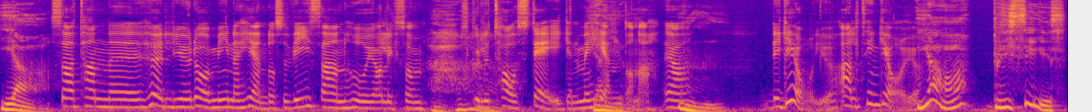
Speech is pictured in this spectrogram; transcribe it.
Ja. Så att han eh, höll ju då mina händer så visade han hur jag liksom skulle ta stegen med ja, händerna. Ja. Mm. Det går ju. Allting går ju. Ja, precis.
